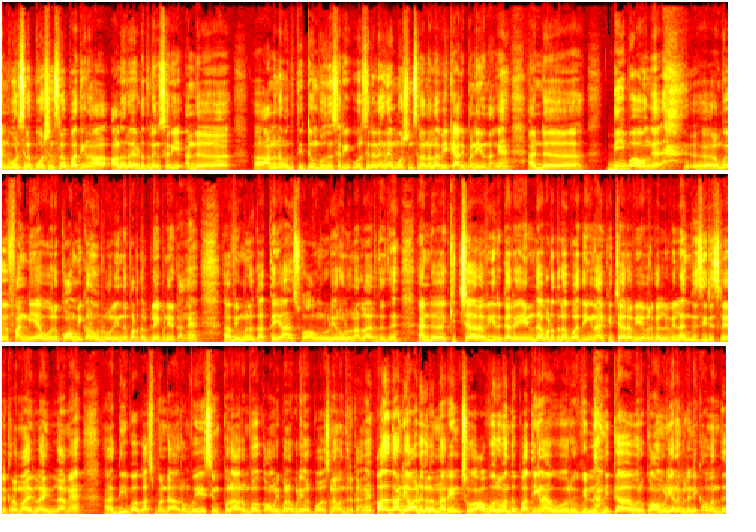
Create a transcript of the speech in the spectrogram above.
அண்ட் ஒரு சில போர்ஷன்ஸில் பார்த்தீங்கன்னா அலற இடத்துலையும் சரி அண்ட் அண்ணனை வந்து திட்டும் போதும் சரி ஒரு சில இடங்களில் எமோஷன்ஸ்லாம் நல்லாவே கேரி பண்ணியிருந்தாங்க. அண்டு தீபா அவங்க அஹ், ரொம்பவே ஃபன்னியாக ஒரு காமிக்கான ஒரு ரோல் இந்த படத்தில் ப்ளே பண்ணியிருக்காங்க. விமல விமலுக்கு அத்தையா ஸோ அவங்களுடைய ரோலும் நல்லா இருந்தது. அண்டு கிச்சா ரவி இருக்கார். இந்த படத்தில் பார்த்தீங்கன்னா கிச்சா ரவி அவர்கள் விலங்கு சீரிஸில் இருக்கிற மாதிரிலாம் இல்லாமல் தீபா ஹஸ்பண்டாக ரொம்பவே சிம்பிளாக ரொம்ப காமெடி பண்ணக்கூடிய ஒரு பர்சனாக வந்திருக்காங்க. அதை தாண்டி ஆடுகளம் நரேன். ஸோ அவர் வந்து பார்த்தீங்கன்னா ஒரு வில்லனிக்காக ஒரு காமெடியான வில்லனிக்கா வந்து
